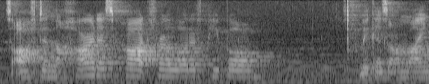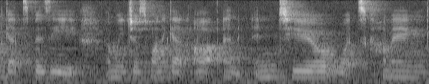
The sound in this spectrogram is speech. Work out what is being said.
It's often the hardest part for a lot of people because our mind gets busy and we just want to get up and into what's coming.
